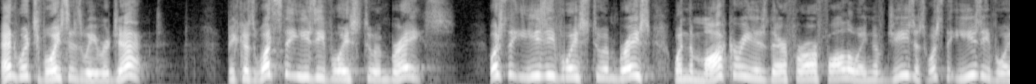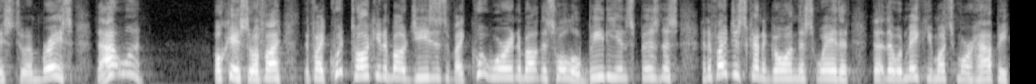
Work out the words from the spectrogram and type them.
and which voices we reject. Because what's the easy voice to embrace? What's the easy voice to embrace when the mockery is there for our following of Jesus? What's the easy voice to embrace? That one. Okay, so if I if I quit talking about Jesus, if I quit worrying about this whole obedience business, and if I just kind of go in this way that, that, that would make you much more happy,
